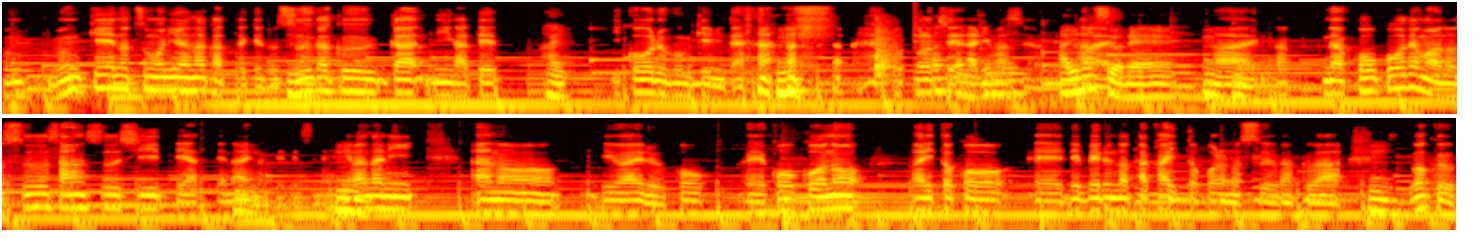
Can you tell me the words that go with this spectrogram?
う文、文系のつもりはなかったけど、数学が苦手、はい。イコール文系みたいなうん ところってありますよね。ありますよね。はい。うんはい、だ高校でもあの数三数四ってやってないのでですね、うんいまだにあのいわゆる高,、えー高校の割とこう、えーレベルの高いところの数学はうん。すごく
